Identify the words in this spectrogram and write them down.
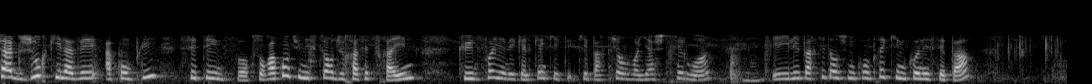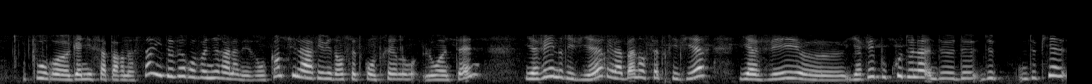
chaque jour qu'il avait accompli, c'était une force. On raconte une histoire du Chafetz Chaim, qu'une fois il y avait quelqu'un qui, qui est parti en voyage très loin, et il est parti dans une contrée qu'il ne connaissait pas pour euh, gagner sa parnassa, il devait revenir à la maison. Quand il est arrivé dans cette contrée lo- lointaine, il y avait une rivière, et là-bas dans cette rivière, il y avait, euh, il y avait beaucoup de, la- de, de, de, de pièces,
